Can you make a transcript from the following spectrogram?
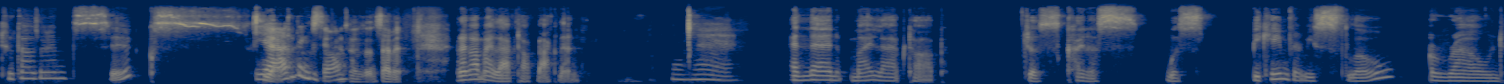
2006? Yeah, I think so. 2007. And I got my laptop back then. Mhm. And then my laptop just kind of was became very slow around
